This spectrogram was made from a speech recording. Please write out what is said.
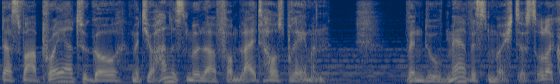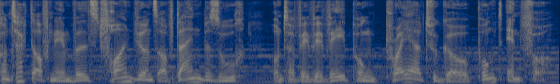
Das war Prayer to Go mit Johannes Müller vom Leithaus Bremen. Wenn du mehr wissen möchtest oder Kontakt aufnehmen willst, freuen wir uns auf deinen Besuch unter www.prayertogo.info.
